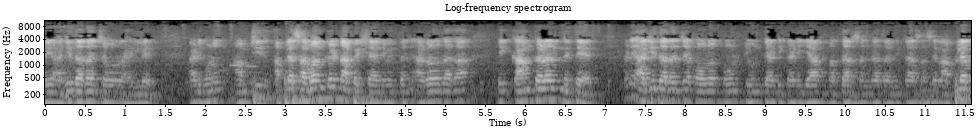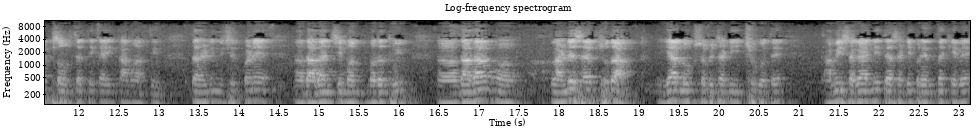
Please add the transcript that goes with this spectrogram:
हे आजीदादांच्यावर राहिले आहेत. आणि म्हणून आमची आपल्या सर्वांकडनं अपेक्षा आहे निमित्ताने. आढळराव दादा एक काम करणारे नेते आहेत. आणि आजीदादांच्या पावलावर पाऊल ठेवून त्या ठिकाणी या मतदारसंघाचा विकास असेल आपल्या संस्थेतली काही कामं असतील त्यासाठी निश्चितपणे दादांची मदत होईल. दादा लांडे साहेब सुद्धा या लोकसभेसाठी इच्छुक होते. आम्ही सगळ्यांनी त्यासाठी प्रयत्न केले.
